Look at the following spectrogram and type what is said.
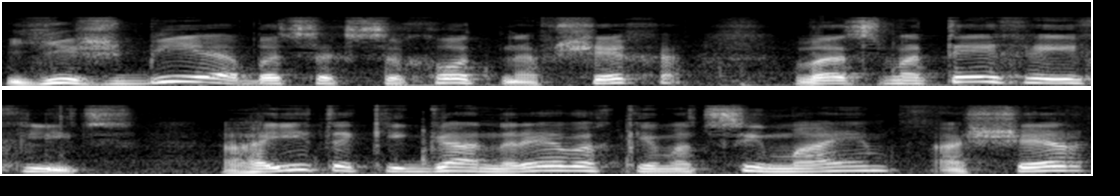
ешбия бацахсухот навшеха, вацматейха их лиц, гаита киган ревах кемаци маем, ашер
